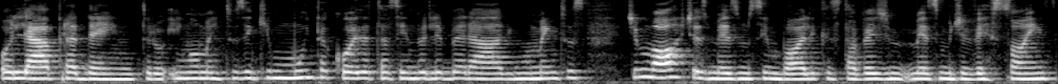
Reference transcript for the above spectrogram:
olhar para dentro, em momentos em que muita coisa está sendo liberada, em momentos de mortes mesmo simbólicas, talvez mesmo de versões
